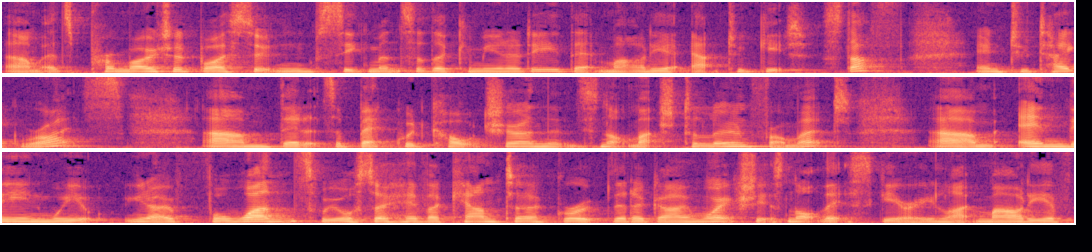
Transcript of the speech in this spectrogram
Um, it's promoted by certain segments of the community that Māori are out to get stuff and to take rights, um, that it's a backward culture and that there's not much to learn from it. Um, and then we, you know, for once, we also have a counter group that are going, well, actually, it's not that scary. Like Māori have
